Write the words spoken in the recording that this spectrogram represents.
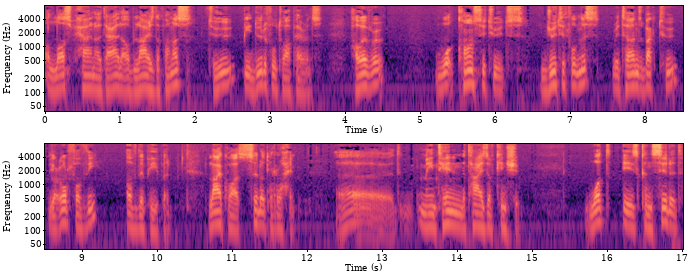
Allah subhanahu wa ta'ala obliged upon us to be dutiful to our parents. However, what constitutes dutifulness returns back to the urf of the of the people. Likewise, silatul rahim uh, maintaining the ties of kinship. What is considered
